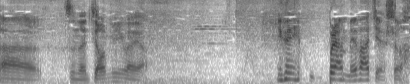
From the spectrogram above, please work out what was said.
那只能交命了呀，因为不然没法解释了，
